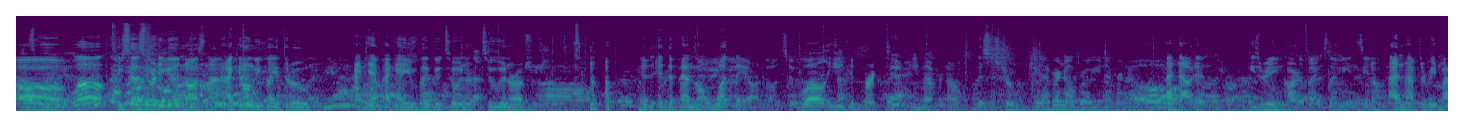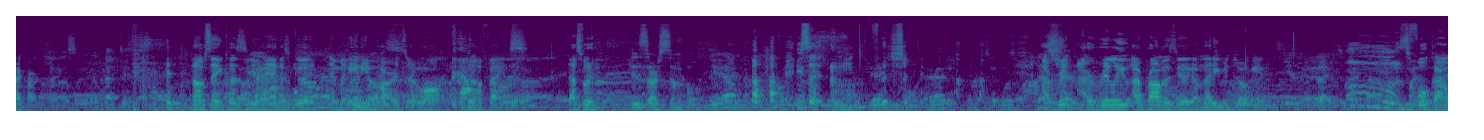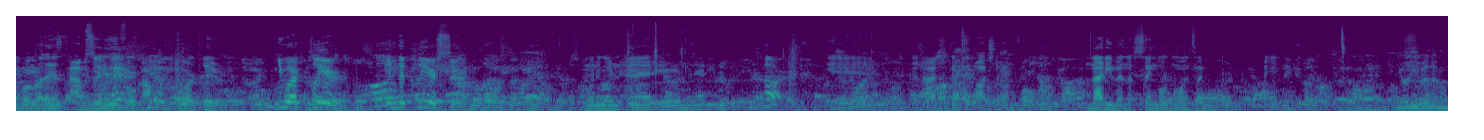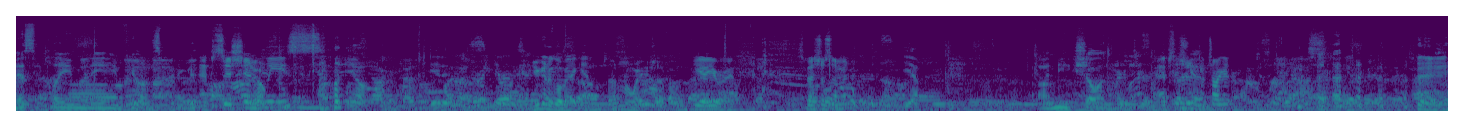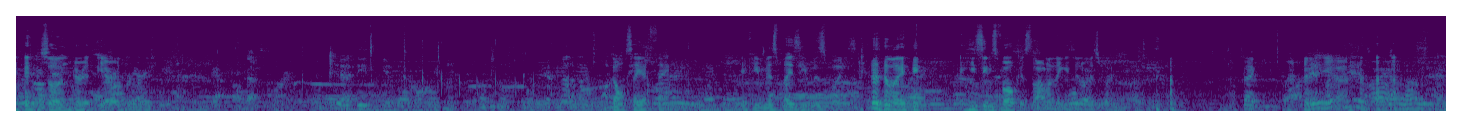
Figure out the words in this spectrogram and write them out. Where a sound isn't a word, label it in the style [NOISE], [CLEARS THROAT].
Oh well, he says pretty good. No, it's not. I can only play through. I can't. I can't even play through two inter, two interruptions. [LAUGHS] it, it depends on what they are, though, too. Well, he could brick too. You never know. This is true. You never know, bro. You never know. I doubt it. He's reading card effects. That means, you know, I didn't have to read my card effects. [LAUGHS] no, I'm saying because your hand is good. and Mannadium cards are long, long effects. That's what [LAUGHS] His are simple. he said. I, re- true. I really, I promise you, like, I'm not even joking. Mm, It's full combo, bro. That is absolutely full combo. You are clear. You are clear. In the clear, sir. I'm gonna go and add a Mannadium card. Yeah. And I just gotta watch it unfold. Not even a single going second card, bro. You know, even a misplay Millennium Field is pretty good. Position, please. It is. You're gonna go back in, so I don't know why you're shuffling. Yeah, you're right. Special summon. Yeah. The meek shall inherit your Position for again. target. [LAUGHS] so inherit the earth. Hmm. Don't say a thing. If he misplays, he misplays. [LAUGHS] [LAUGHS] like he seems focused, so I don't think he's gonna misplay. Effect. yeah.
